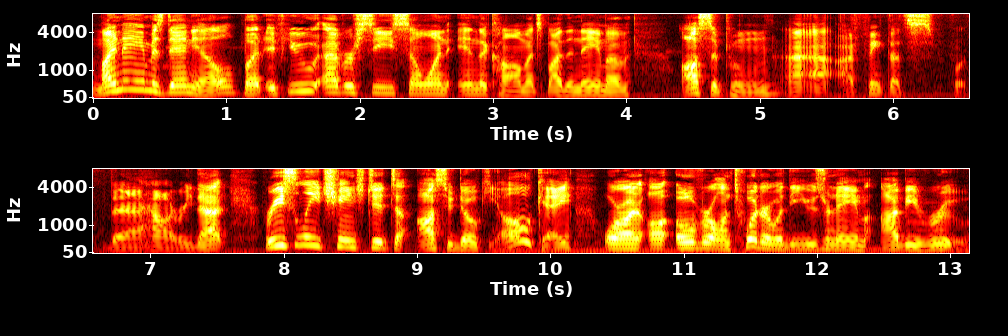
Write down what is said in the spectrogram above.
My name is Danielle, but if you ever see someone in the comments by the name of Asapun, I, I, I, think that's what, how I read that, recently changed it to Asudoki. Oh, okay. Or on, uh, over on Twitter with the username Abiru.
